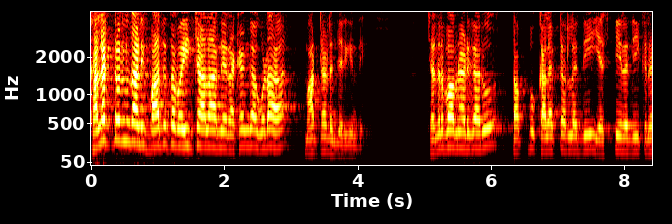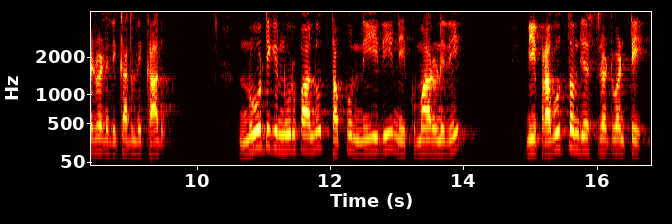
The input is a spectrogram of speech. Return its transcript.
కలెక్టర్లు దానికి బాధ్యత వహించాలా అనే రకంగా కూడా మాట్లాడడం జరిగింది. చంద్రబాబు నాయుడు గారు తప్పు కలెక్టర్లది ఎస్పీలది ఇక్కడటువంటి అధికారులది కాదు. నూటికి నూరు పాలు తప్పు నీది నీ కుమారునిది. మీ ప్రభుత్వం చేస్తున్నటువంటి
